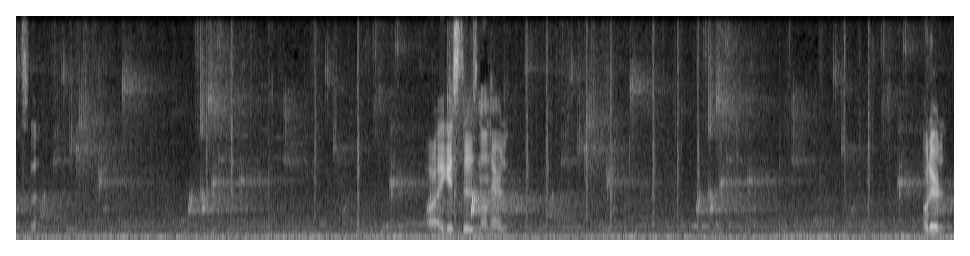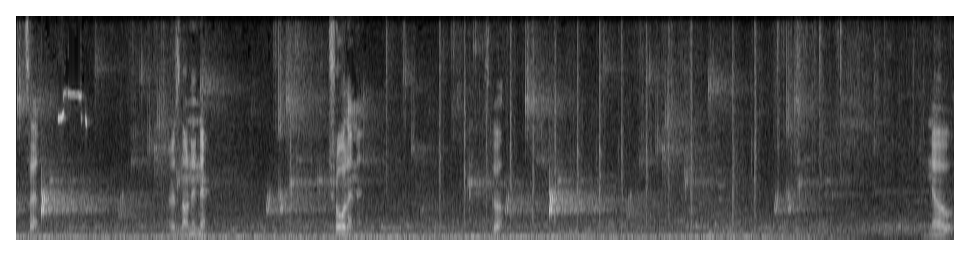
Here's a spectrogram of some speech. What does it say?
What's that? Alright, I guess there's none here Oh, there it is. What's that? There's nothing in there. Trolling, man. Let's go. No.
